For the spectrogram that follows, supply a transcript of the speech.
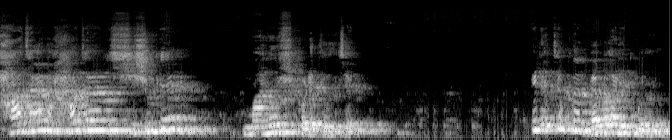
হাজার হাজার শিশুকে মানুষ করে তুলছেন। এটা হচ্ছে আপনার ব্যবহারিক মূল্য।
